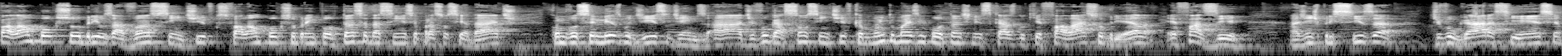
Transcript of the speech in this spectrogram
falar um pouco sobre os avanços científicos, falar um pouco sobre a importância da ciência para a sociedade. Como você mesmo disse, James, a divulgação científica, muito mais importante nesse caso do que falar sobre ela, é fazer. A gente precisa divulgar a ciência,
